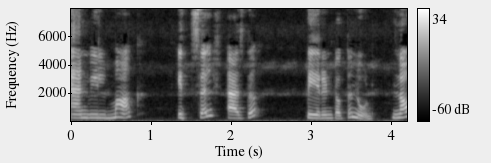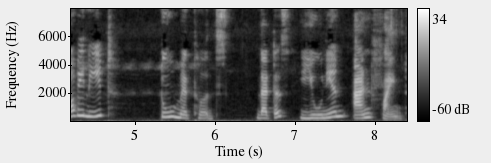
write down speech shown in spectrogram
and we'll mark itself as the parent of the node. Now we need two methods that is union and find.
